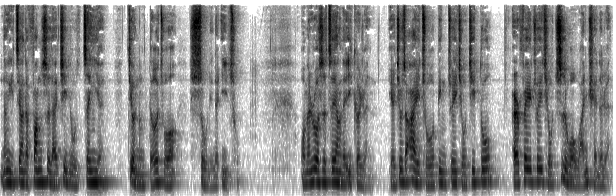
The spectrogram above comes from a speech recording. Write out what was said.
能以这样的方式来进入真言，就能得着属灵的益处。我们若是这样的一个人，也就是爱主并追求基督，而非追求自我完全的人。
